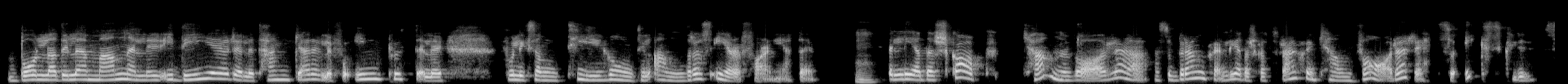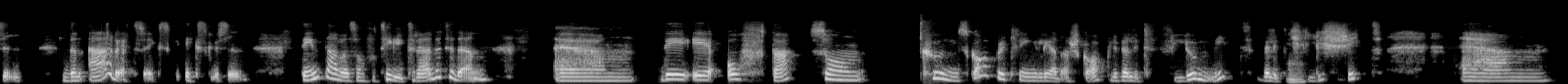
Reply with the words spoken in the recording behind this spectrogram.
bolla dilemman eller idéer eller tankar eller få input eller få liksom tillgång till andras erfarenheter. Mm. Ledarskap kan vara, alltså branschen, ledarskapsbranschen kan vara rätt så exklusiv. Den är rätt så ex exklusiv. Det är inte alla som får tillträde till den. Um, det är ofta som kunskaper kring ledarskap blir väldigt flummigt, väldigt mm. klyschigt. Um,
